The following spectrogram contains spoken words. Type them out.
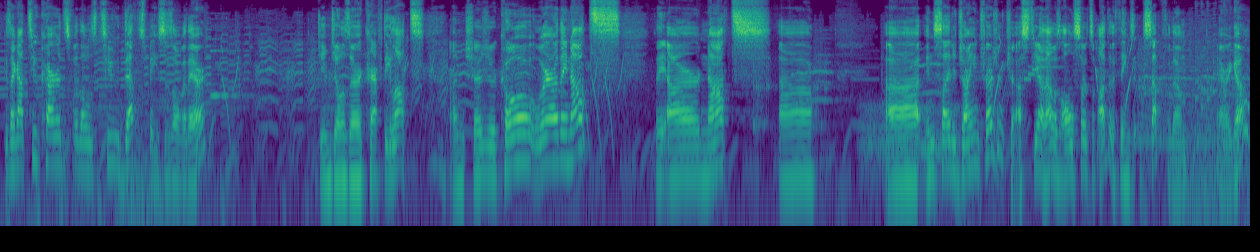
Because I got two cards for those two death spaces over there. Jinjos are crafty lots. On Treasure Cove, where are they not? They are not, uh, uh, inside a giant treasure chest. Yeah, that was all sorts of other things except for them. There we go.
